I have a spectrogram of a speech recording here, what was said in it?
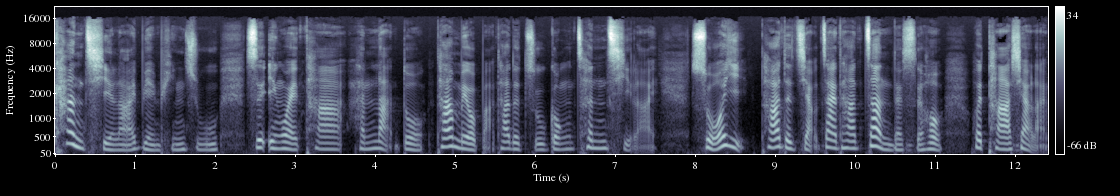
看起来扁平足，是因为他很懒惰，他没有把他的足弓撑起来，所以他的脚在他站的时候会塌下来，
